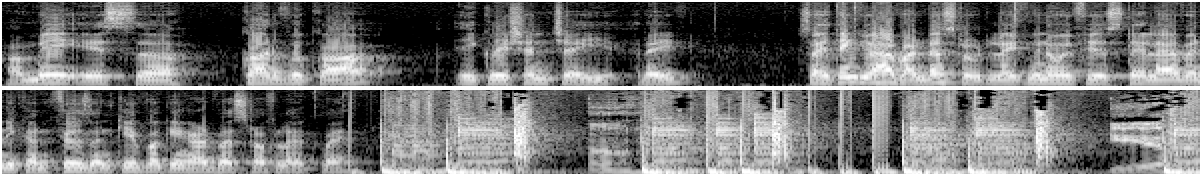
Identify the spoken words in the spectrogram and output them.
हमें इस कर्व uh, का इक्वेशन चाहिए right So I think you have understood. Let me know if you still have any confusion. Keep working hard. Best of luck. Bye. Uh. Yeah.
